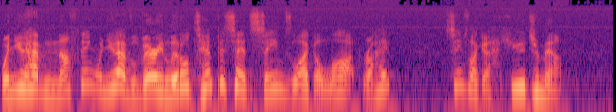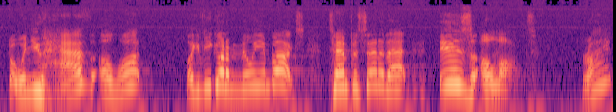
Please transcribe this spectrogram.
when you have nothing, when you have very little, 10% seems like a lot, right? Seems like a huge amount. But when you have a lot, like if you got a million bucks, 10% of that is a lot, right?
